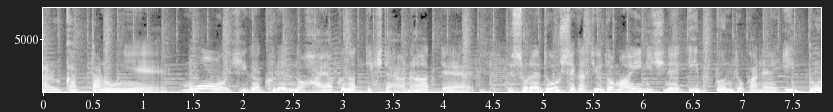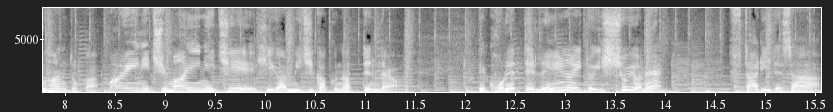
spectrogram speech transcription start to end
明るかったのにもう日が暮れるの早くなってきたよなって。でそれはどうしてかっていうと毎日ね1分とかね1分半とか毎日毎日日が短くなってんだよ。でこれって恋愛と一緒よね。2人でさ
